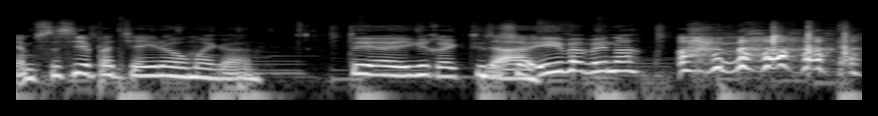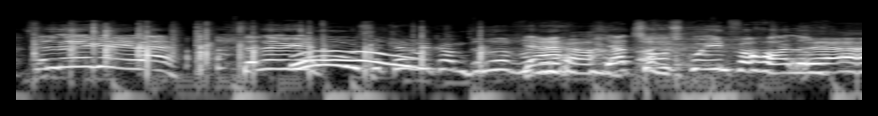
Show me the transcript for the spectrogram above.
Jamen, så siger jeg bare Jada Oh my god. Det er ikke rigtigt. Nej. Så Eva vinder. Tillykke, Eva! Tillykke! Uh, så kan vi komme videre på Ja, det her. jeg tog sgu ind for holdet Ja,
